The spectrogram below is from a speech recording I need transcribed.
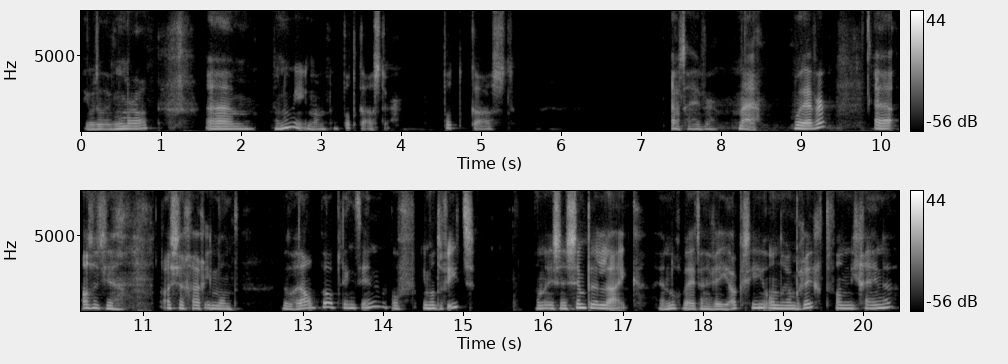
Ik bedoel, ik noem maar wat. Ehm, hoe noem je iemand? Een podcaster. Podcast. Uitgever. Nou ja, whatever. Eh, als, het je, als je graag iemand wil helpen op LinkedIn of iemand of iets, dan is een simpele like en nog beter een reactie onder een bericht van diegene.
